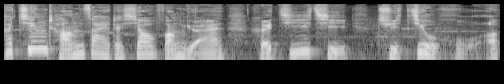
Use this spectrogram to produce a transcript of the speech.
他经常载着消防员和机器去救火，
